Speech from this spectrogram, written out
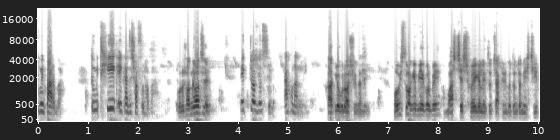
তুমি পারবা। তুমি ঠিক এই কাজে সফল হবা। কোনো সন্দেহ আছে? একটু আগেও ছিল এখন আর নেই। থাকলেও কোনো অসুবিধা নেই। ভবিষ্যৎ তোমাকে বিয়ে করবে মাস শেষ হয়ে গেলে তো চাকরির বেতনটা নিশ্চিত।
